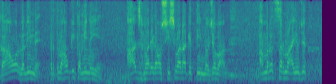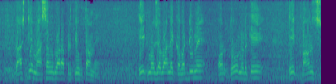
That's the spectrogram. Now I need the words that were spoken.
गाँव और गली में प्रतिभाओं की कमी नहीं है। आज हमारे गाँव शीशवाड़ा के तीन नौजवान अमृतसर में आयोजित राष्ट्रीय महासंघ द्वारा प्रतियोगिता में, एक नौजवान ने कबड्डी में और दो लड़के एक पाँच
